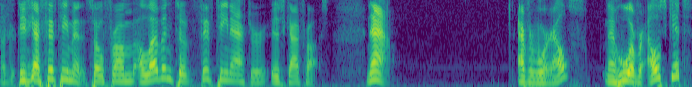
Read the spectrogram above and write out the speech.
Under He's 12. got 15 minutes. So from 11 to 15 after is Scott Frost. Now, everywhere else, now whoever else gets,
